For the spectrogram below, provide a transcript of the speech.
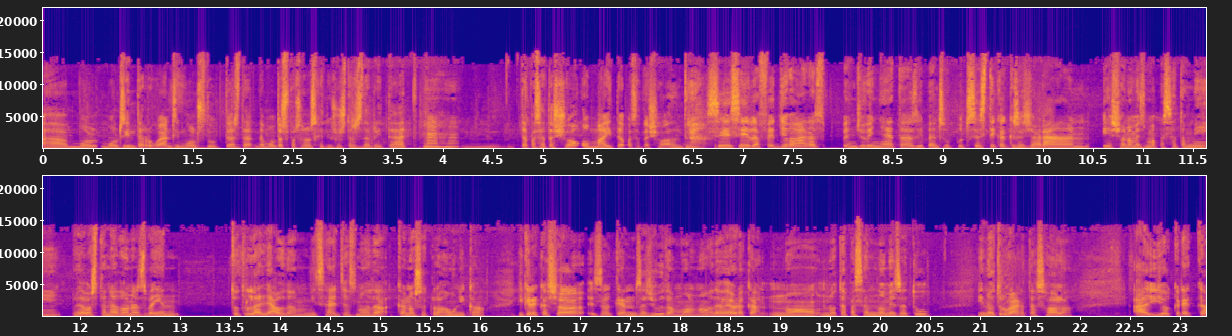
a mol, molts interrogants i molts dubtes de, de moltes persones que dius, ostres, de veritat? Mm T'ha passat això? O mai t'ha passat això altre? Sí, sí, de fet jo a vegades penjo vinyetes i penso potser estic exagerant i això només m'ha passat a mi, però llavors te n'adones veient tota la llau de missatges no? de, que no sóc l'única. I crec que això és el que ens ajuda molt, no? de veure que no, no t'ha passat només a tu i no trobar-te sola. Uh, jo crec que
